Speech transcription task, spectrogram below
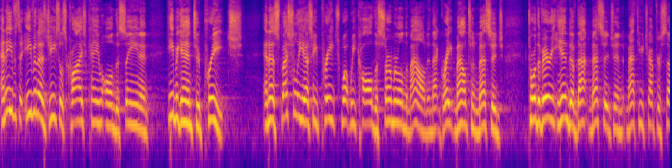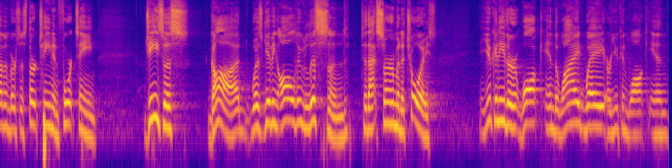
And even, as Jesus Christ came on the scene and he began to preach, and especially as he preached what we call the Sermon on the Mount and that great mountain message Toward the very end of that message in Matthew chapter 7, verses 13 and 14, Jesus, God, was giving all who listened to that sermon a choice. You can either walk in the wide way or you can walk in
